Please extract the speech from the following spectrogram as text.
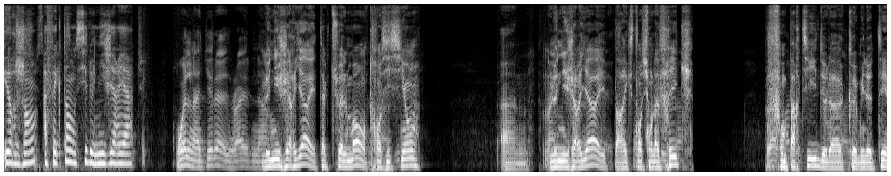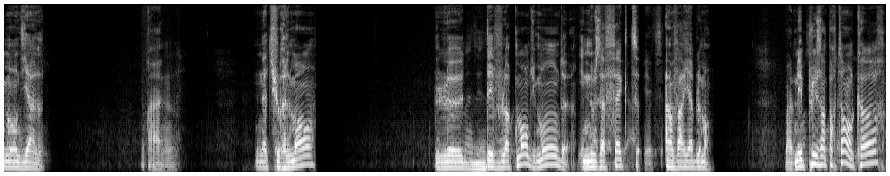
urgents affectant aussi le Nigeria. Le Nigeria est actuellement en transition. Le Nigeria et par extension l'Afrique font partie de la communauté mondiale. Naturellement, le développement du monde nous affecte invariablement. Mais plus important encore,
